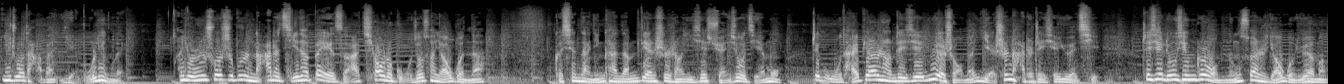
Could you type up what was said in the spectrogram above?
衣着打扮也不另类。啊，有人说是不是拿着吉他、贝斯啊，敲着鼓就算摇滚呢？可现在您看咱们电视上一些选秀节目，这个舞台边上这些乐手们也是拿着这些乐器，这些流行歌我们能算是摇滚乐吗？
